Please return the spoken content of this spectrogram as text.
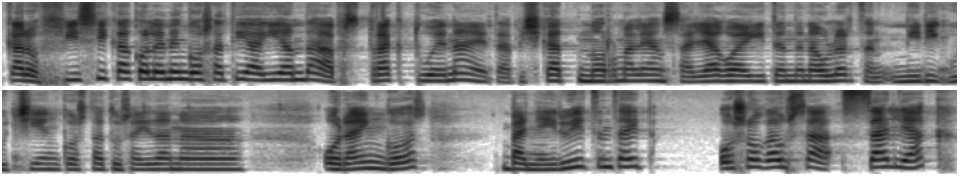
Karo, fizikako lehenengo zatia agian da abstraktuena eta pixkat normalean zailagoa egiten dena ulertzen niri gutxien kostatu zaidana oraingoz, baina iruditzen zait oso gauza zailak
